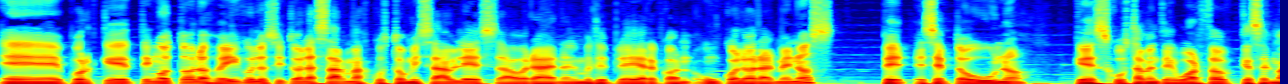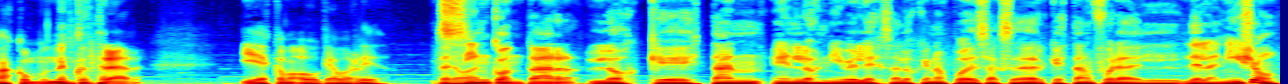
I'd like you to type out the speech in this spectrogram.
eh, porque tengo todos los vehículos y todas las armas customizables ahora en el multiplayer con un color al menos. excepto uno, que es justamente el Warthog, que es el más común de encontrar. Y es como, oh, qué aburrido. Pero Sin contar los que están en los niveles a los que no puedes acceder, que están fuera del, del anillo.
